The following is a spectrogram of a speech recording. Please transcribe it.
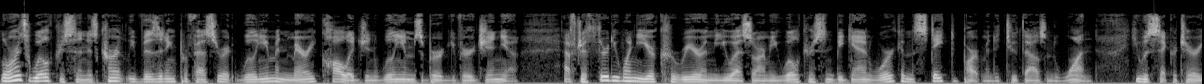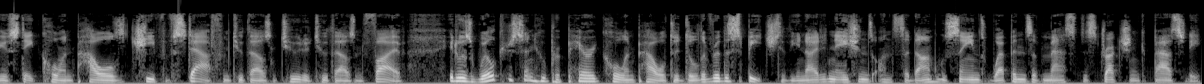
Lawrence Wilkerson is currently visiting professor at William and Mary College in Williamsburg, Virginia. After a 31 year career in the U.S. Army, Wilkerson began work in the State Department in 2001. He was Secretary of State Colin Powell's Chief of Staff from 2002 to 2005. It was Wilkerson who prepared Colin Powell to deliver the speech to the United Nations on Saddam Hussein's weapons of mass destruction capacity,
